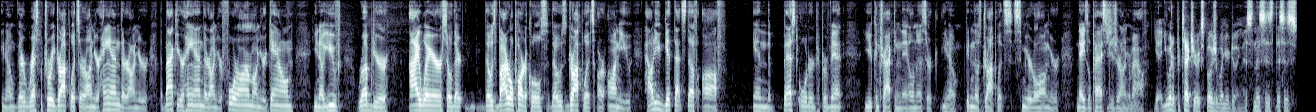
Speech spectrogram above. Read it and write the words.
you know, their respiratory droplets are on your hand. They're on your the back of your hand. They're on your forearm, on your gown. You know, you've rubbed your eyewear, so those viral particles, those droplets are on you. How do you get that stuff off in the best order to prevent you contracting the illness or you know getting those droplets smeared along your nasal passages or on your mouth? Yeah, you want to protect your exposure when you're doing this, and this is this is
